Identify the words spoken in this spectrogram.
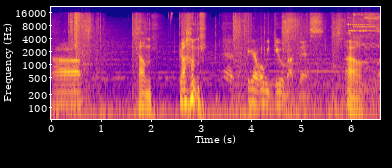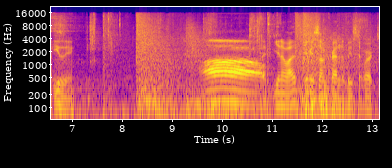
Uh, come. Come. figure out what we do about this. Oh, well easy. Oh. You know what? Give me some credit, at least it worked.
